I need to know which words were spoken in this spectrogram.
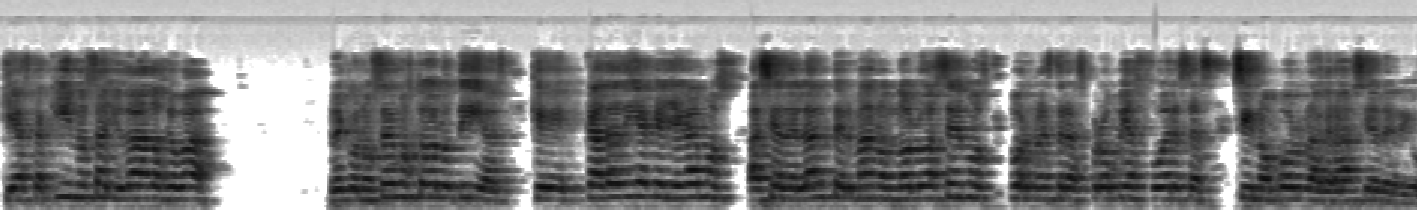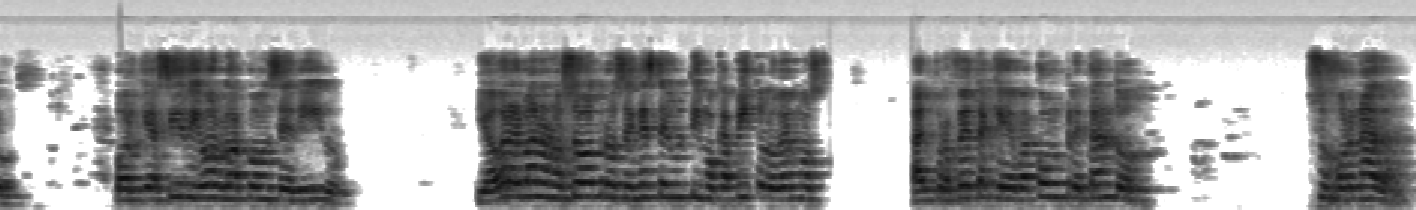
que hasta aquí nos ha ayudado Jehová. Reconocemos todos los días que cada día que llegamos hacia adelante, hermanos, no lo hacemos por nuestras propias fuerzas, sino por la gracia de Dios. Porque así Dios lo ha concedido. Y ahora, hermanos, nosotros en este último capítulo vemos al profeta que va completando su jornada.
